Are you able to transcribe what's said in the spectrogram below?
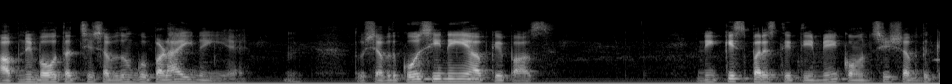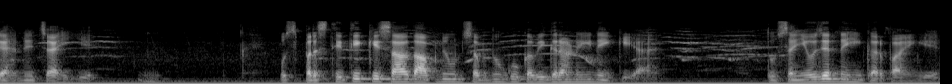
आपने बहुत अच्छे शब्दों को पढ़ा ही नहीं है। तो शब्द कोश ही नहीं है आपके पास। किस परिस्थिति में कौन सी शब्द कहने चाहिए? उस परिस्थिति के साथ आपने उन शब्दों को कभी ग्रहण ही नहीं किया है तो संयोजन नहीं कर पाएँगे।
